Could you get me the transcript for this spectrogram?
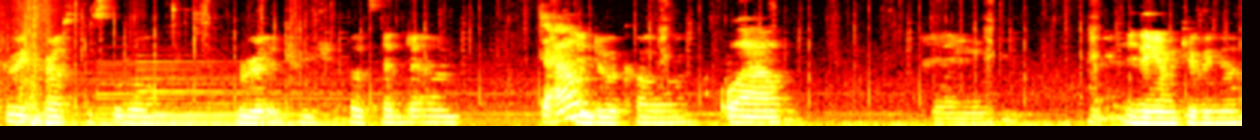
After we cross this little bridge, we should both head down Down? into a column. Wow. You think I'm giving up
